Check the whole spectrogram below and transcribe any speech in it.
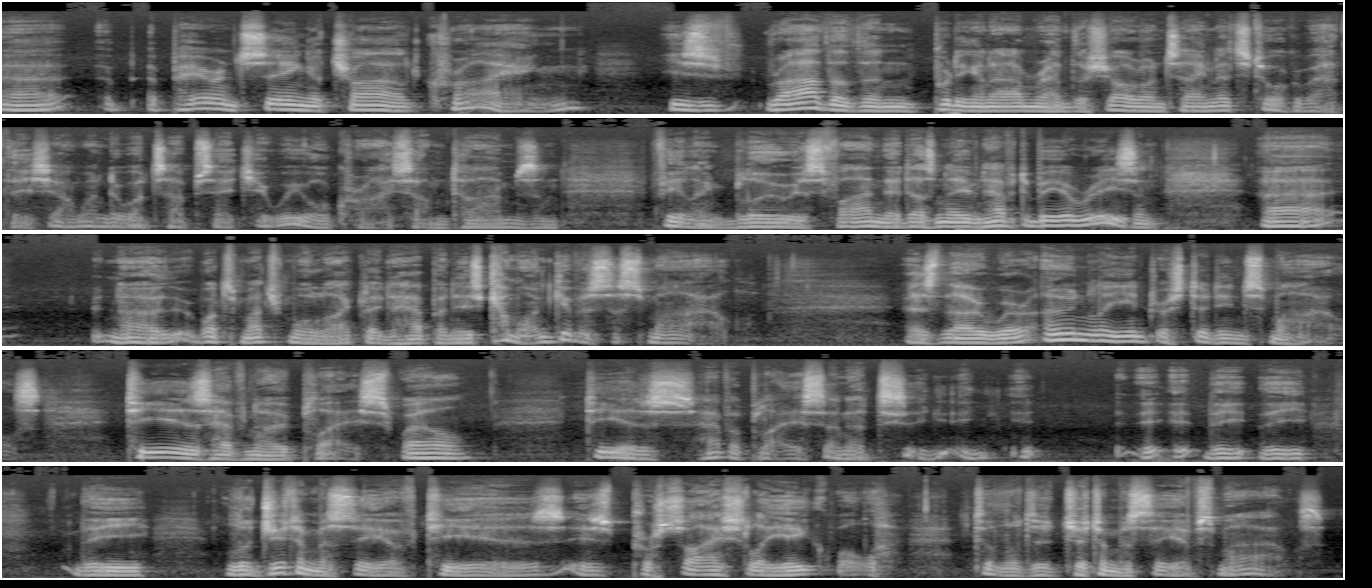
uh, a, parent seeing a child crying is rather than putting an arm around the shoulder and saying, "Let's talk about this. I wonder what's upset you. We all cry sometimes, and feeling blue is fine. There doesn't even have to be a reason." Uh, no, what's much more likely to happen is, "Come on, give us a smile," as though we're only interested in smiles. Tears have no place. Well, tears have a place, and it's it, it, the the the legitimacy of tears is precisely equal to the legitimacy of smiles.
